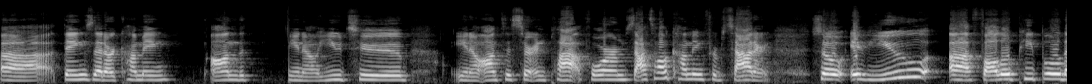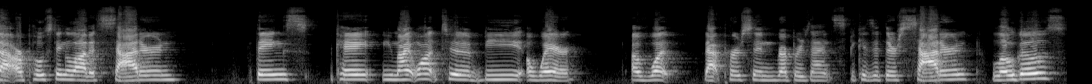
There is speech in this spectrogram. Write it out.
uh, things that are coming on the, you know, YouTube, you know, onto certain platforms. That's all coming from Saturn. So if you uh, follow people that are posting a lot of Saturn things, okay, you might want to be aware of what that person represents because if there's Saturn logos,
